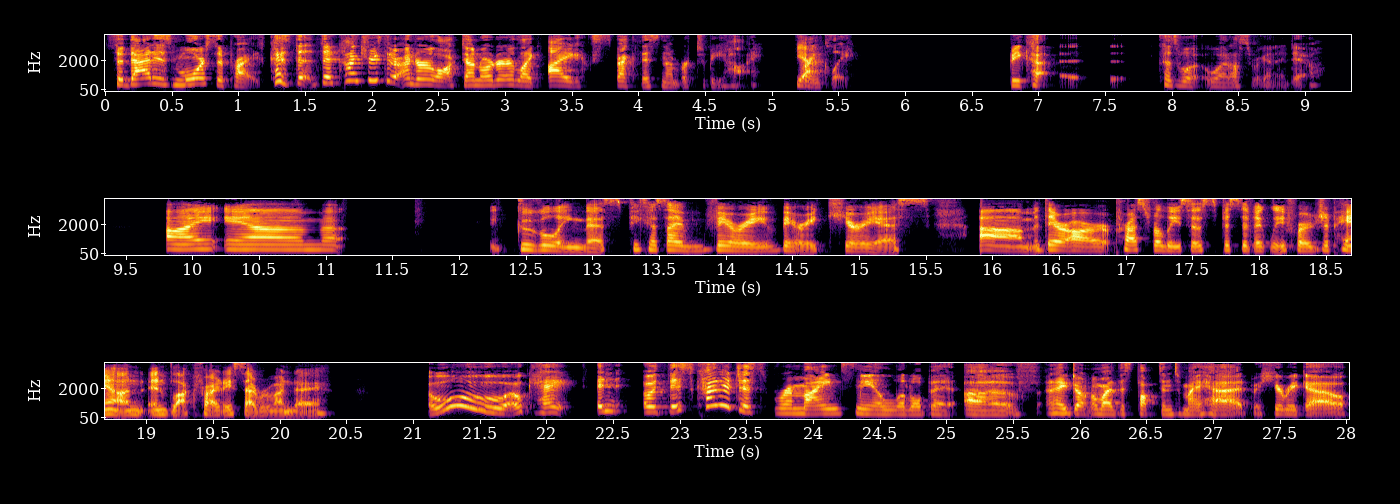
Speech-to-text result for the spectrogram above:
So that is more surprise because the, the countries that are under a lockdown order, like I expect this number to be high, Yeah. frankly. Because because what what else are we gonna do? I am Googling this because I'm very, very curious. Um, there are press releases specifically for Japan and Black Friday, Cyber Monday. Oh, okay. And oh, this kind of just reminds me a little bit of, and I don't know why this popped into my head, but here we go.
